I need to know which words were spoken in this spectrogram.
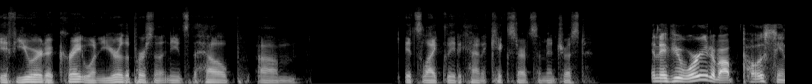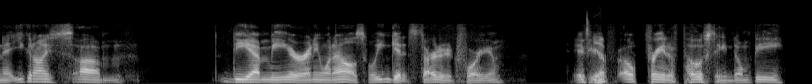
if you were to create one, you're the person that needs the help. Um, it's likely to kind of kickstart some interest. And if you're worried about posting it, you can always um, DM me or anyone else. We can get it started for you. If you're afraid of posting, don't be.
